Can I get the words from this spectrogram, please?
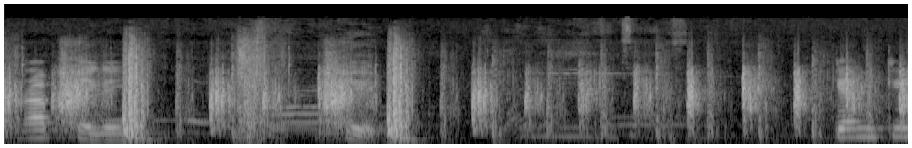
ખરાબ થઈ ગઈ. છે કેમ કે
